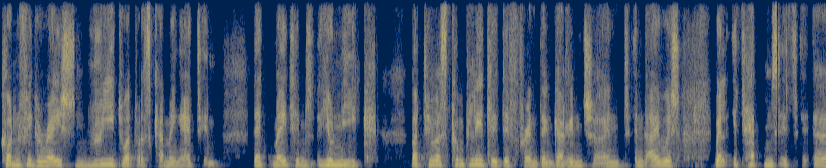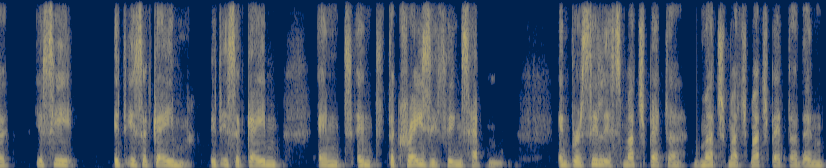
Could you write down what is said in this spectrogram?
configuration, read what was coming at him. That made him unique. But he was completely different than Garrincha. And, and I wish, well, it happens. It's, uh, you see, it is a game. It is a game. And, and the crazy things happen. And Brazil is much better, much, much, much better than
